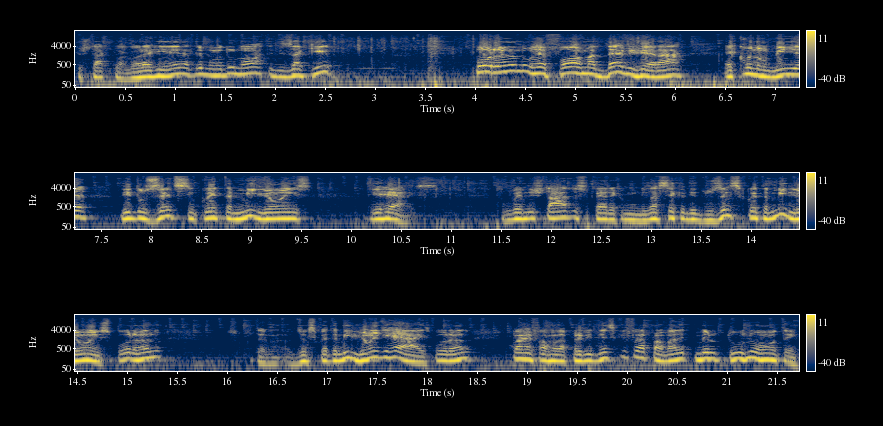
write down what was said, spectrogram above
Destaque Agora RN, a Tribuna do Norte diz aqui: por ano, reforma deve gerar economia de 250 milhões de reais. O governo do estado espera economizar cerca de 250 milhões por ano, 250 milhões de reais por ano, com a reforma da Previdência que foi aprovada em primeiro turno ontem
